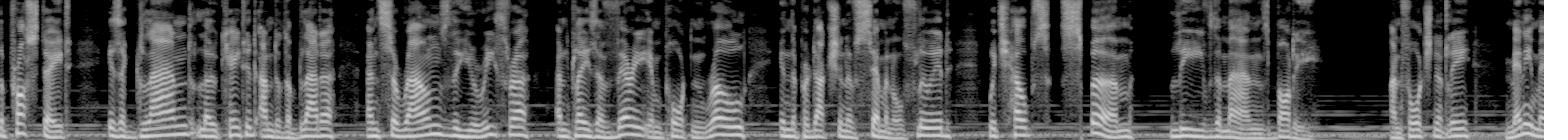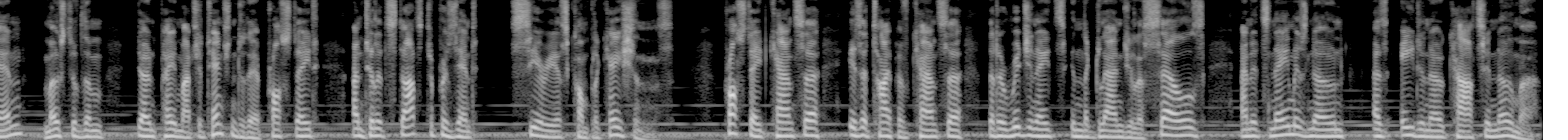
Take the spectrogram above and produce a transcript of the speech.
The prostate is a gland located under the bladder and surrounds the urethra and plays a very important role in the production of seminal fluid, which helps sperm leave the man's body. Unfortunately, many men, most of them, don't pay much attention to their prostate until it starts to present serious complications. Prostate cancer is a type of cancer that originates in the glandular cells, and its name is known as adenocarcinoma.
